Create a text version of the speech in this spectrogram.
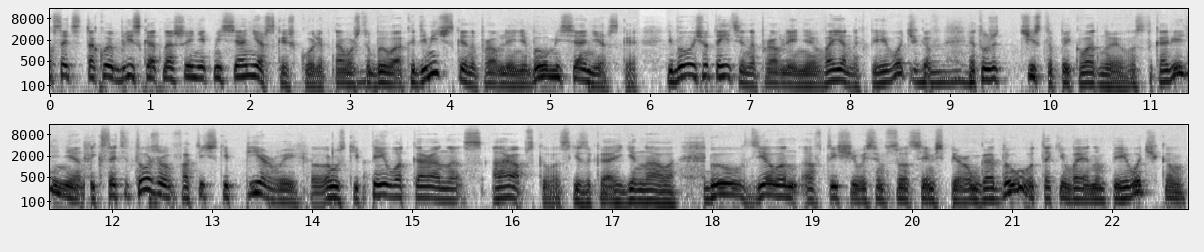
имел, кстати, такое близкое отношение к миссионерской школе, потому что было академическое направление, было миссионерское. И было еще третье направление военных переводчиков. Mm-hmm. Это уже чисто прикладное востоковедение. И, кстати, тоже фактически первый русский перевод Корана с арабского, с языка оригинала, был сделан в 1871 году вот таким военным переводчиком,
